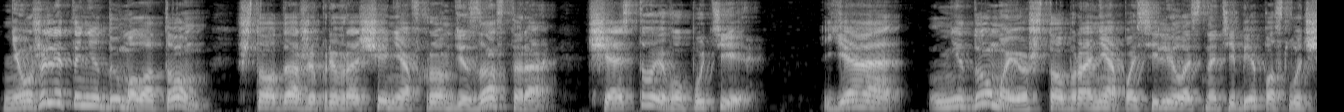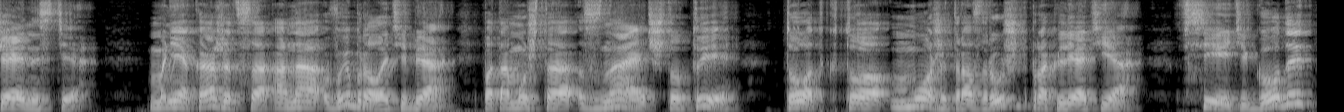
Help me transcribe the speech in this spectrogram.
Неужели ты не думал о том, что даже превращение в хром-дизастера – часть твоего пути? Я не думаю, что броня поселилась на тебе по случайности. Мне кажется, она выбрала тебя, потому что знает, что ты – тот, кто может разрушить проклятие, все эти годы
